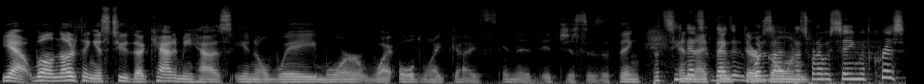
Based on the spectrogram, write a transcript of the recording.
Yeah, well, another thing is too, the Academy has you know way more white, old white guys in it. It just is a thing. But see, and that's I think that, I, going. that's what I was saying with Chris.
